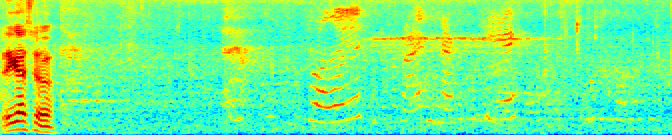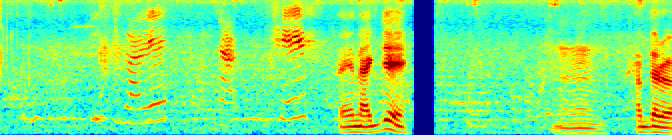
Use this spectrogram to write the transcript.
এদিকে আসো চলে গায়ে নাচছে গায়ে নাচছে তাই নাচছে হুম হাত ধরো।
